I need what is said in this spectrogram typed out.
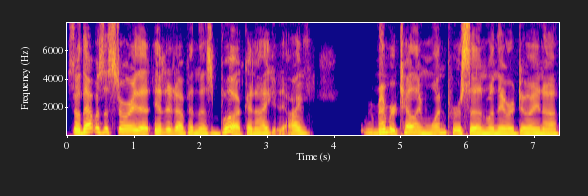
So that was a story that ended up in this book. And I I remember telling one person when they were doing a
